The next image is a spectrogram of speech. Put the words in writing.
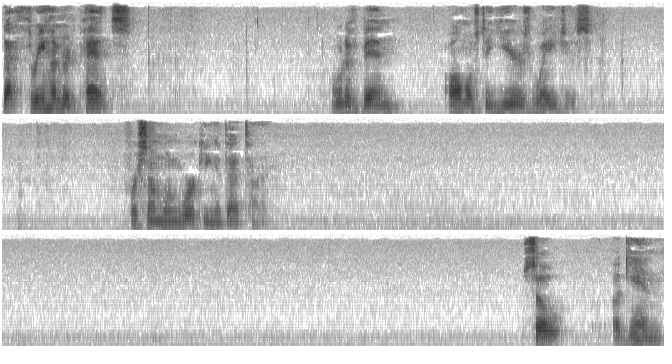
That 300 pence would have been almost a year's wages for someone working at that time. So, again,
